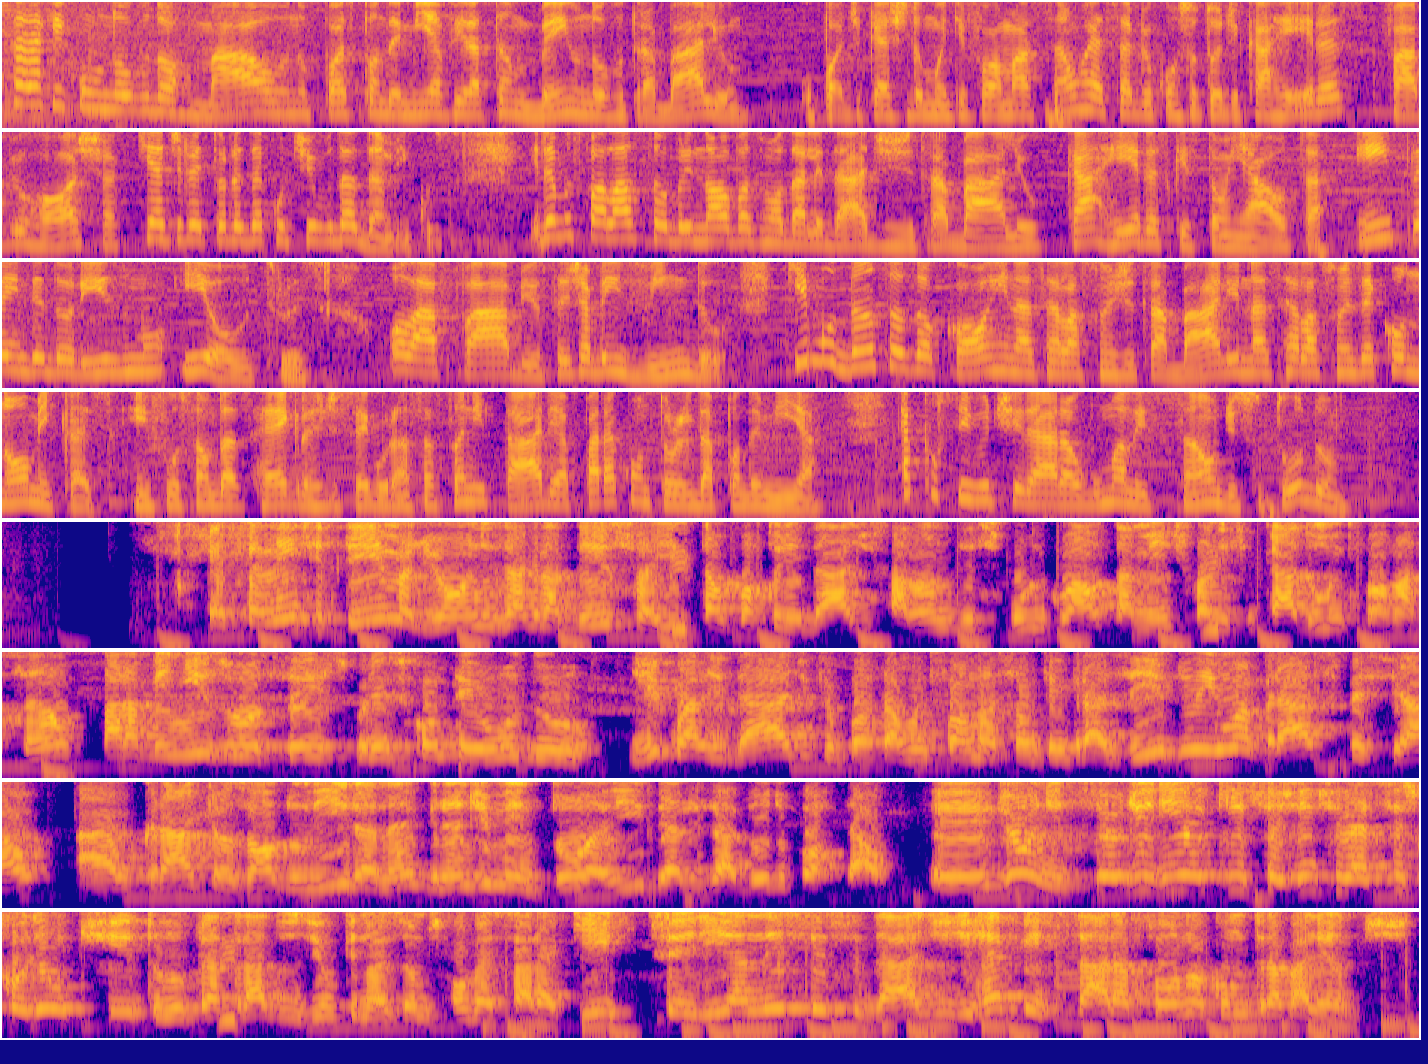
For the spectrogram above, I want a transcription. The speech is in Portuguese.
Será que com o novo normal, no pós-pandemia, virá também um novo trabalho? O podcast do Muita Informação recebe o consultor de carreiras, Fábio Rocha, que é diretor executivo da Damicus. Iremos falar sobre novas modalidades de trabalho, carreiras que estão em alta, empreendedorismo e outros. Olá, Fábio, seja bem-vindo. Que mudanças ocorrem nas relações de trabalho e nas relações econômicas em função das regras de segurança sanitária para controle da pandemia? É possível tirar alguma lição disso tudo? Excelente tema, Jones. Agradeço aí a oportunidade falando desse público altamente qualificado, muita informação. Parabenizo vocês por esse conteúdo de qualidade que o Portal Muita Informação tem trazido e um abraço especial ao craque Oswaldo Lira, né, grande mentor aí, idealizador do portal. Eh, Jones, eu diria que se a gente tivesse que escolher um título para traduzir o que nós vamos conversar aqui, seria a necessidade de repensar a forma como trabalhamos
